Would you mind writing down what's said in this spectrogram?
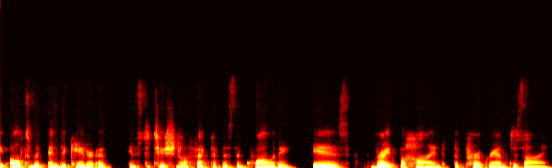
the ultimate indicator of institutional effectiveness and quality is right behind the program design.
